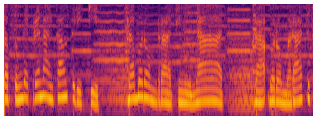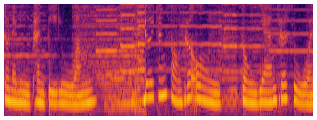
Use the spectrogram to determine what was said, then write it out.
กับสมเด็จพระนางเจ้าสิริกิติ์พระบรมราชินีนาถพระบรมราชชนนีพันปีหลวง โดยทั้งสองพระองค์ทรงแย้มพระสวน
